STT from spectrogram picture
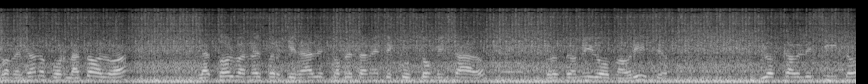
comenzando por la tolva. La tolva no es original, es completamente customizado por nuestro amigo Mauricio. Los cablecitos,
